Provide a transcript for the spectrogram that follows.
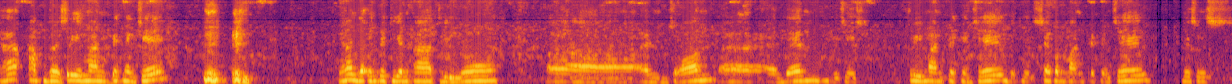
Yeah, after three month pregnancy, yeah, the ingredients are trio uh, and so on. Uh, and then this is three month pregnancy, this is seven month pregnancy, this is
